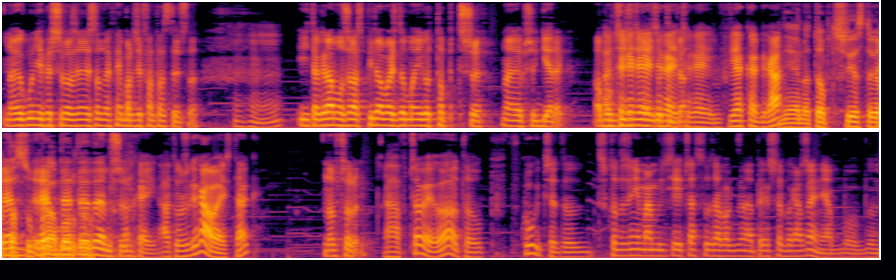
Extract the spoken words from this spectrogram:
No i ogólnie pierwsze wrażenia są jak najbardziej fantastyczne. Mhm. I ta gra może aspirować do mojego top 3 najlepszych gierek. Obok czekaj, czekaj, czekaj, czekaj, w jaka gra? nie, no top 3 jest Toyota Red, Supra, Red Dead. Redemption. Okej, a to już grałeś, tak? No wczoraj. A, wczoraj, o, to kurczę, to szkoda, że nie mamy dzisiaj czasu za bardzo na pierwsze wrażenia, bo bym...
